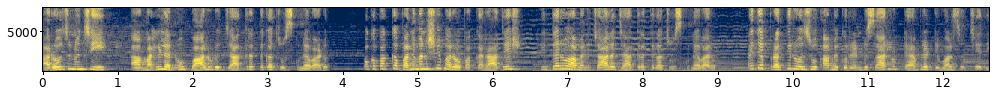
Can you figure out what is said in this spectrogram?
ఆ రోజు నుంచి ఆ మహిళను బాలుడు జాగ్రత్తగా చూసుకునేవాడు. ఒక పక్క పని మనిషి మరో పక్క రాజేష్ ఇద్దరూ ఆమెను చాలా జాగ్రత్తగా చూసుకునేవారు. అయితే ప్రతిరోజు ఆమెకు రెండుసార్లు టాబ్లెట్ ఇవ్వాల్సి వచ్చేది.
